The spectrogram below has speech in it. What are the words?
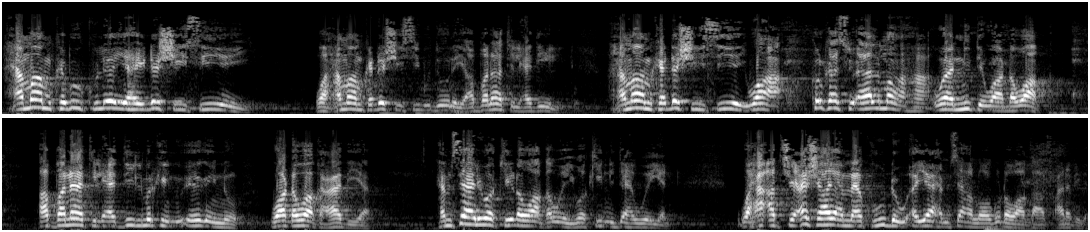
xamaamka buu ku leeyahay dhashiisiiyey. Waa xamaamka dhashiisii buu doonaya abanaat ilhadiil xamaamka dhashiisiiyey waa kolkaa su'aal ma aha waa nide waa dhawaaq. Abanaat ilhadiil markaynu eegayno waa dhawaaq caadiya. Hamsahani waa kii dhawaaqa wey waa kii nidaha weeyaan. Waxa aad jeceshahay ama kuu dhow ayaa hamsaha loogu dhawaaqa carabiga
